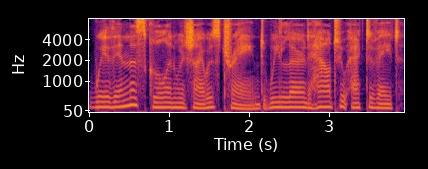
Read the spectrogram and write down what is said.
Within the school in which I was trained, we learned how to activate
